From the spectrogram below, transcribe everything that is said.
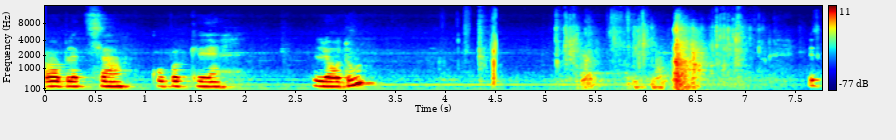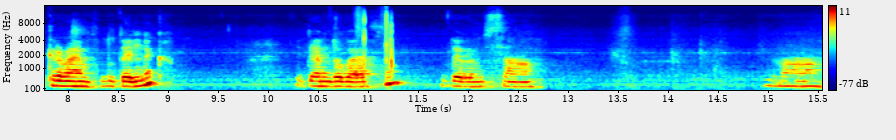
робляться кубики льоду. Відкриваємо холодильник, йдемо до верху, дивимося на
